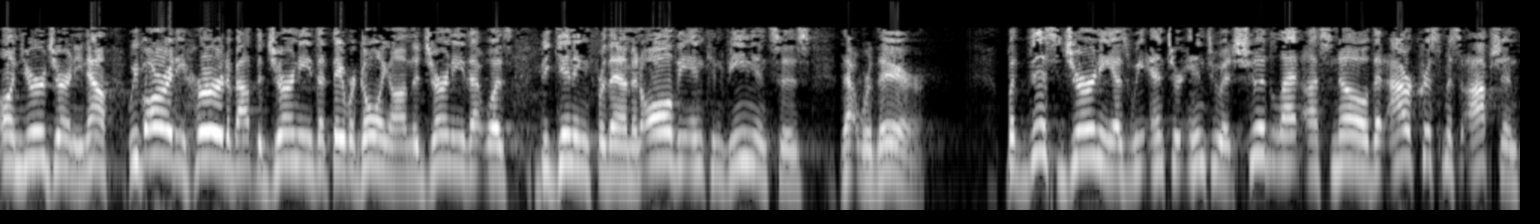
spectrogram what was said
on your journey. Now, we've already heard about the journey that they were going on, the journey that was beginning for them and all the inconveniences that were there. But this journey as we enter into it should let us know that our Christmas option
